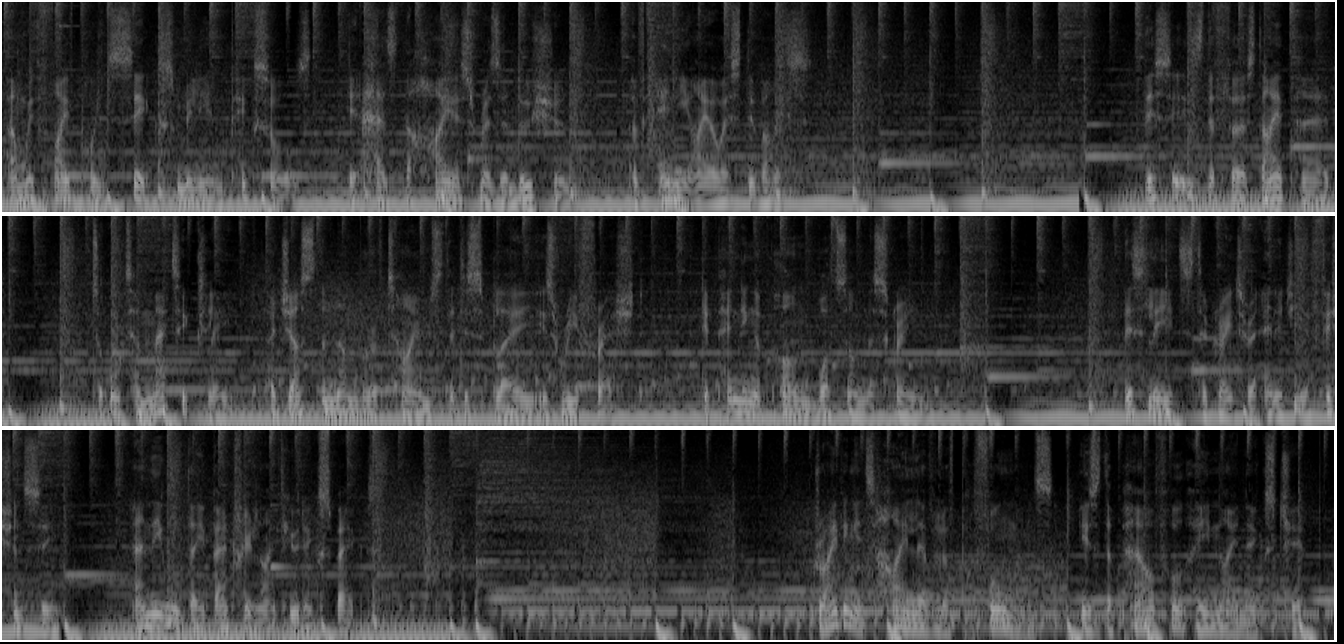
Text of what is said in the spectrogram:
and with 5.6 million pixels, it has the highest resolution of any iOS device. This is the first iPad to automatically adjust the number of times the display is refreshed, depending upon what's on the screen. This leads to greater energy efficiency and the all day battery life you'd expect. Driving its high level of performance is the powerful A9X chip.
